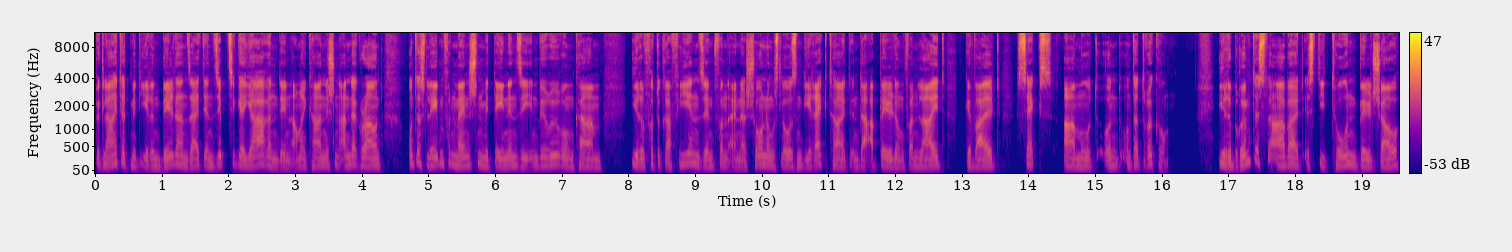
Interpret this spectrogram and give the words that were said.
begleitet mit ihren Bildern seit den 70er Jahren den amerikanischen Underground und das Leben von Menschen, mit denen sie in Berührung kam, Ihre Fotografien sind von einer schonungslosen Direktheit in der Abbildung von Leid, Gewalt, Sex, Armut und Unterdrückung. Ihre berühmteste Arbeit ist die Tonbildschau,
